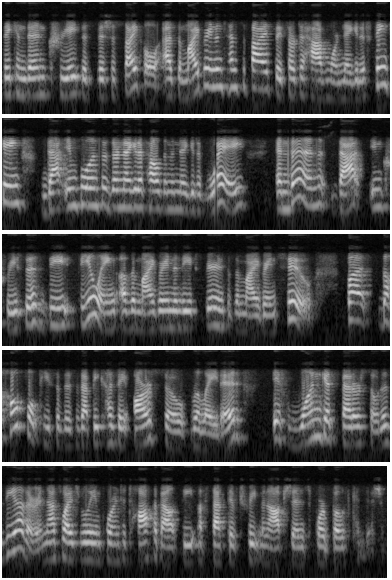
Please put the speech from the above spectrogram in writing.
they can then create this vicious cycle. As the migraine intensifies, they start to have more negative thinking. That influences their negative health in a negative way. And then that increases the feeling of the migraine and the experience of the migraine too. But the hopeful piece of this is that because they are so related, if one gets better, so does the other. And that's why it's really important to talk about the effective treatment options for both conditions.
